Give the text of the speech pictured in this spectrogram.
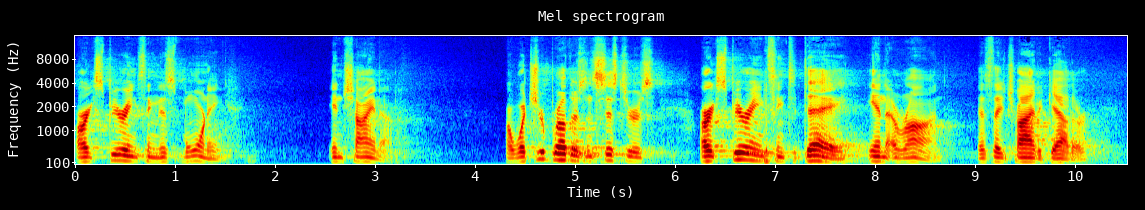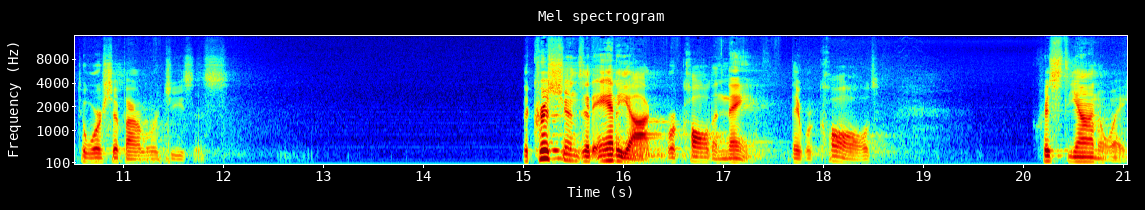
are experiencing this morning in China or what your brothers and sisters are experiencing today in Iran as they try to gather to worship our Lord Jesus. The Christians at Antioch were called a name. They were called Christianoi.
